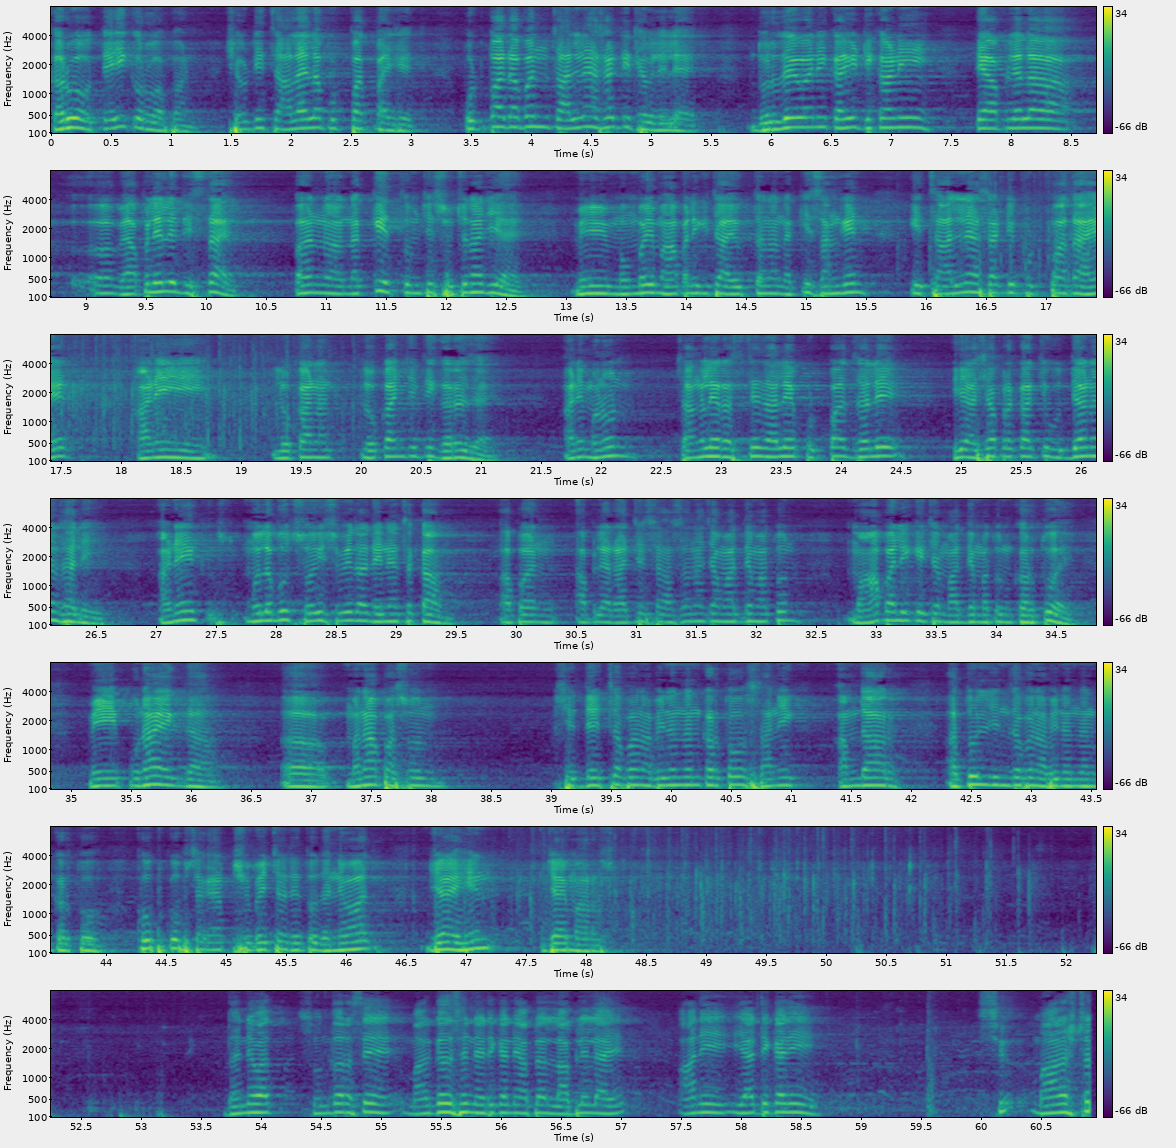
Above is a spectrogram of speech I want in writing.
करू तेही करू आपण. शेवटी चालायला फुटपाथ पाहिजेत. फुटपाथ आपण चालण्यासाठी ठेवलेले आहेत. दुर्दैवाने काही ठिकाणी ते आपल्याला व्यापलेले दिसत आहेत पण नक्कीच तुमची सूचना जी आहे मी मुंबई महापालिकेच्या आयुक्तांना नक्की सांगेन की चालण्यासाठी फुटपाथ आहेत आणि लोकांना लोकांची ती गरज आहे. आणि म्हणून चांगले रस्ते झाले फुटपाथ झाले ही अशा प्रकारची उद्यानं झाली. अनेक मूलभूत सोयीसुविधा देण्याचं काम आपण आपल्या राज्य शासनाच्या माध्यमातून महापालिकेच्या माध्यमातून करतो आहे मी पुन्हा एकदा मनापासून सिद्धेशचं पण अभिनंदन करतो. स्थानिक आमदार अतुलजींचं पण अभिनंदन करतो. खूप खूप सगळ्यात शुभेच्छा देतो. धन्यवाद. जय हिंद. जय महाराष्ट्र. धन्यवाद. सुंदर असे मार्गदर्शन या ठिकाणी आपल्याला लाभलेले आहे. आणि या ठिकाणी महाराष्ट्र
